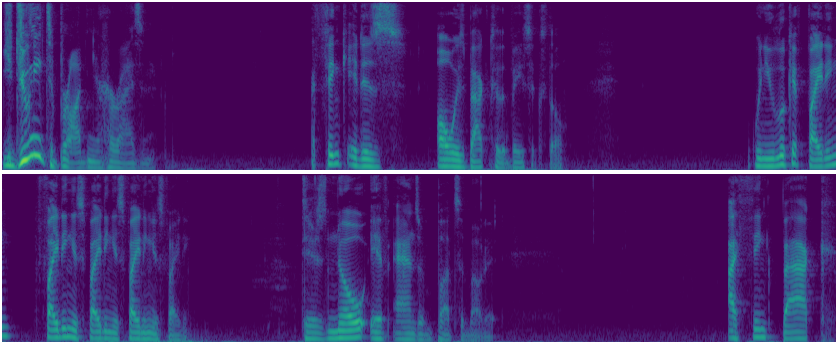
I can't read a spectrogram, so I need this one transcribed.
you do need to broaden your horizon. I think it is always back to the basics though. When you look at fighting, fighting is fighting is fighting is fighting. There's no if, ands, or buts about it. I think back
